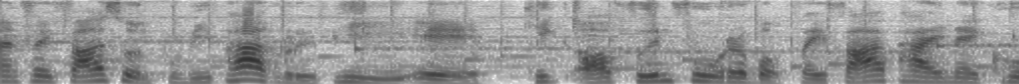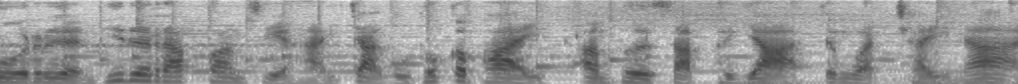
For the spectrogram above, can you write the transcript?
ารไฟฟ้าส่วนภูมิภาคหรือ PEA คิกออฟฟื้นฟูระบบไฟฟ้าภายในครัวเรือนที่ได้รับความเสียหายจากอุทกภัย อำเภอสัพพยา จังหวัดชัยนาท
